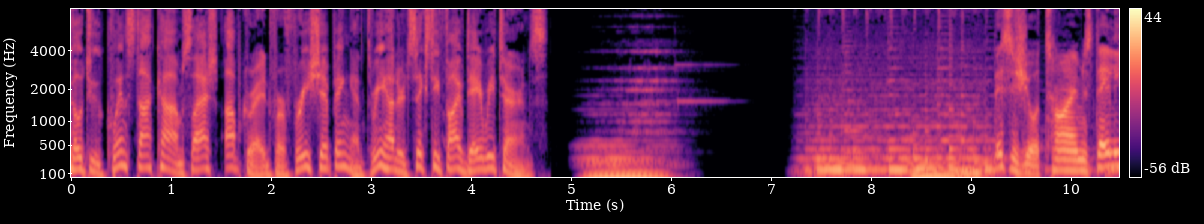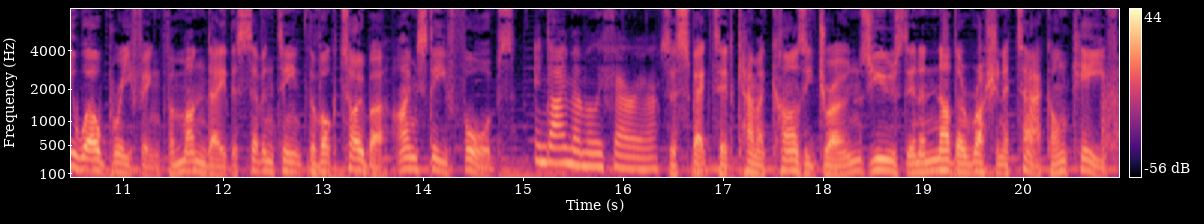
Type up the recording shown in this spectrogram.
Go to quince.com slash upgrade for free shipping and 365-day returns. This is your Times Daily World Briefing for Monday, the 17th of October. I'm Steve Forbes. And I'm Emily Ferrier. Suspected kamikaze drones used in another Russian attack on Kiev.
